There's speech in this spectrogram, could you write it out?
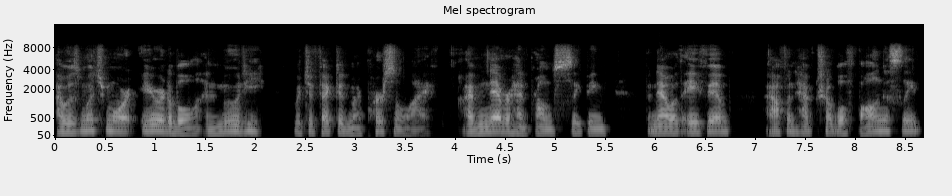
I was much more irritable and moody, which affected my personal life. I've never had problems sleeping, but now with AFib, I often have trouble falling asleep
